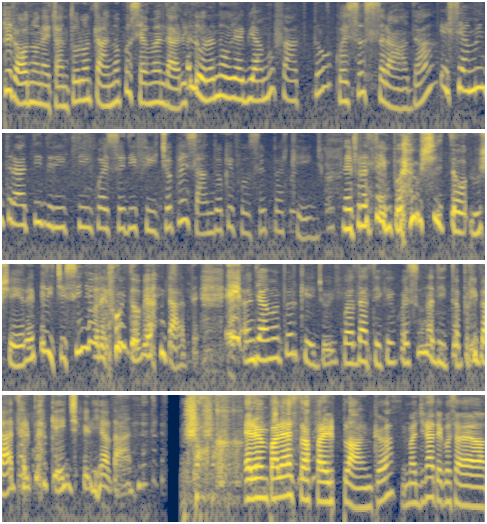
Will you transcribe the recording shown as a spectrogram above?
però non è tanto lontano, possiamo andare. Allora noi abbiamo fatto questa strada e siamo entrati dritti in questo edificio pensando che fosse il parcheggio. Nel frattempo è uscito l'usciere e dice signore voi dove andate? E andiamo al parcheggio. Guardate che questa è una ditta privata, il parcheggio è lì avanti. Ero in palestra a fare il plank. Immaginate cosa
